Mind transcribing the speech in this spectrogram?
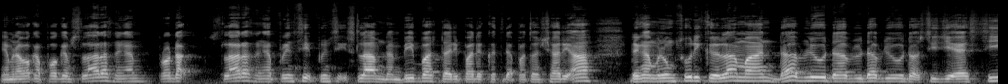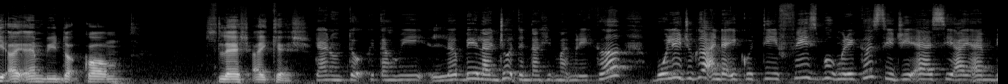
yang menawarkan program selaras dengan produk selaras dengan prinsip-prinsip Islam dan bebas daripada ketidakpatuhan syariah dengan melungsuri ke laman www.cgscimb.com slash iCash. Dan untuk ketahui lebih lanjut tentang khidmat mereka, boleh juga anda ikuti Facebook mereka CGS CIMB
